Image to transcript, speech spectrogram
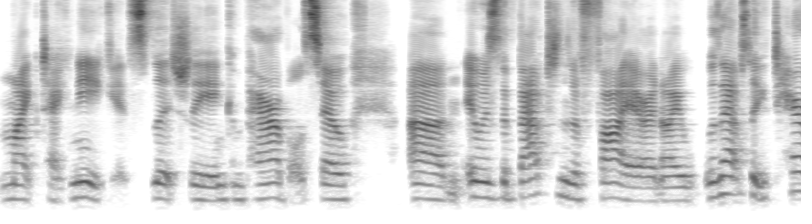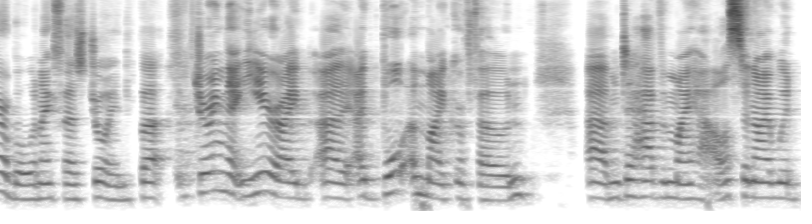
mic technique. It's literally incomparable. So um, it was the baptism of fire, and I was absolutely terrible when I first joined. But during that year, I I, I bought a microphone um, to have in my house, and I would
